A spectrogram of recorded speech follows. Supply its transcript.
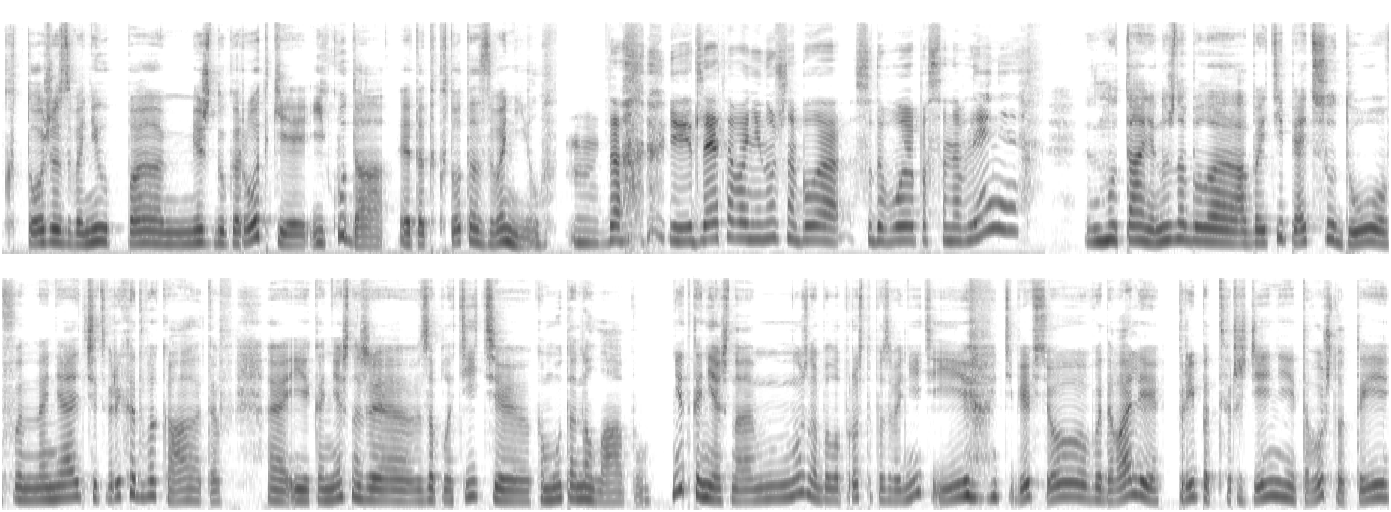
кто же звонил по междугородке и куда этот кто-то звонил. Да, и для этого не нужно было судовое постановление. Ну, Таня, нужно было обойти пять судов, нанять четверых адвокатов э, и, конечно же, заплатить э, кому-то на лапу. Нет, конечно, нужно было просто позвонить, и тебе все выдавали при подтверждении того, что ты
